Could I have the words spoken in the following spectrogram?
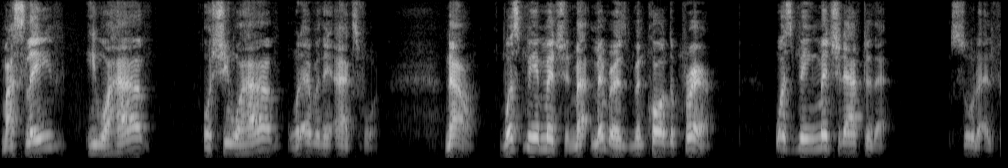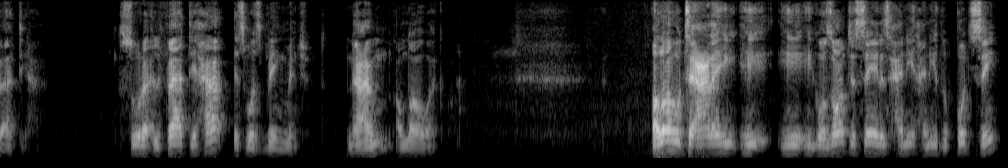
my slave, he will have, or she will have, whatever they ask for. Now, what's being mentioned? Remember, it's been called the prayer. What's being mentioned after that? Surah Al Fatiha. Surah Al Fatiha is what's being mentioned. Naam, Allahu Akbar. Allah Ta'ala, he, he, he goes on to say in his hadith, hadith al-Qudsi,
